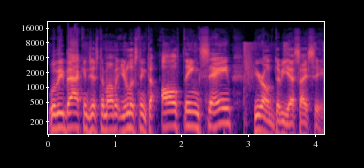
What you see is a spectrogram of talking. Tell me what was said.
we'll be back in just a moment. You're listening to All Things Saine here on WSIC.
